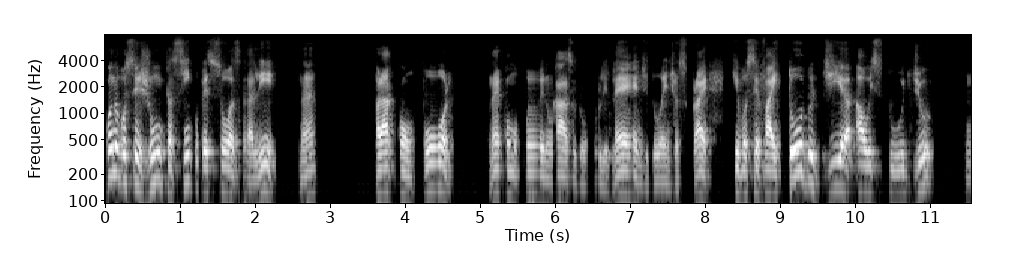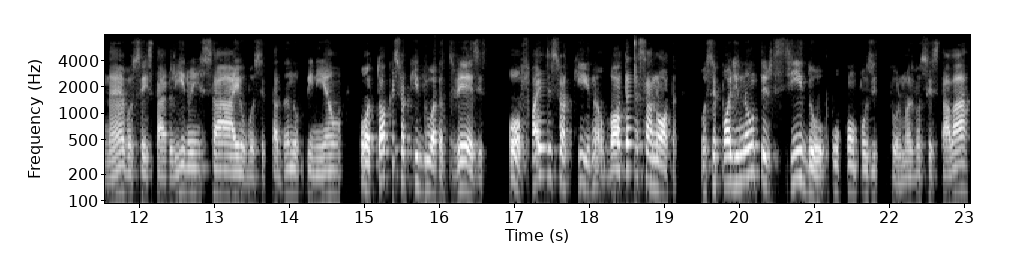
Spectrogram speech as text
Quando você junta cinco pessoas ali, né, para compor né, como foi no caso do Holy Land, do Angels Cry, que você vai todo dia ao estúdio, né, você está ali no ensaio, você está dando opinião, pô, toca isso aqui duas vezes, pô, faz isso aqui, não, bota essa nota. Você pode não ter sido o compositor, mas você está lá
